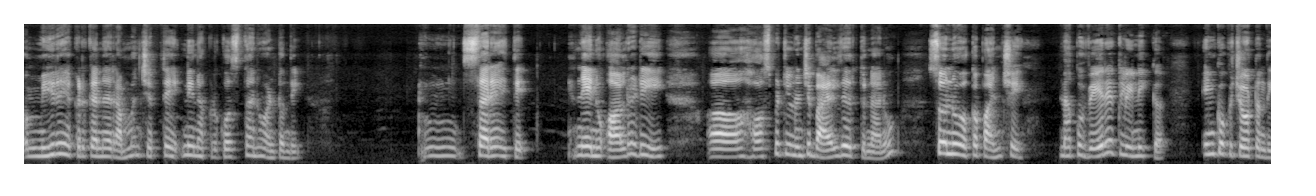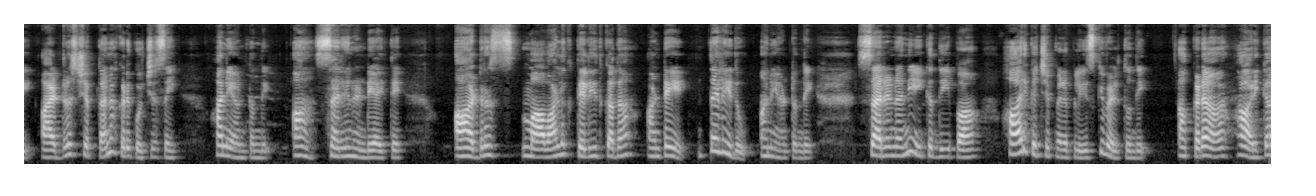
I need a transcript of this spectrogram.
మీరే ఎక్కడికైనా రమ్మని చెప్తే నేను అక్కడికి వస్తాను అంటుంది. సరే అయితే. నేను ఆల్రెడీ హాస్పిటల్ నుంచి బయలుదేరుతున్నాను. సో నువ్వు ఒక పని చేయి. నాకు వేరే క్లినిక్ ఇంకొక చోటు ఉంది. ఆ అడ్రస్ చెప్తాను అక్కడికి వచ్చేసాయి అని అంటుంది. సరేనండి అయితే. ఆ అడ్రస్ మా వాళ్ళకి తెలియదు కదా? అంటే తెలీదు అని అంటుంది. సరేనని ఇక దీప హారిక చెప్పిన ప్లేస్కి వెళ్తుంది. అక్కడ హారిక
